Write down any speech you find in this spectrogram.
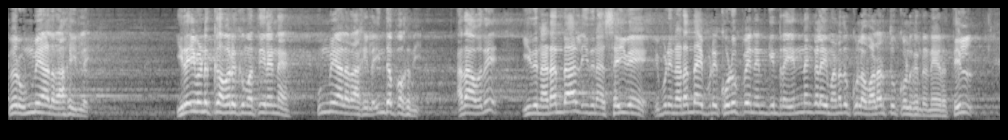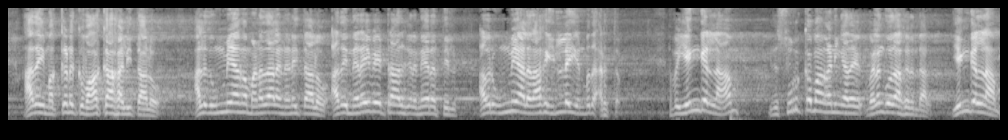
இவர் உண்மையாளராக இல்லை. இறைவனுக்கு அவருக்கு மத்தியில் என்ன? உண்மையாளராக இல்லை. இந்த பகுதி. அதாவது இது நடந்தால் இது நான் செய்வேன் இப்படி நடந்தால் இப்படி கொடுப்பேன் என்கின்ற எண்ணங்களை மனதுக்குள்ள வளர்த்து கொள்கின்ற நேரத்தில் அதை மக்களுக்கு வாக்காக அளித்தாலோ அல்லது உண்மையாக மனதால் நினைத்தாலோ அதை நிறைவேற்றாகிற நேரத்தில் அவர் உண்மையாளராக இல்லை என்பது அர்த்தம். அப்போ எங்கெல்லாம் இது சுருக்கமாக நீங்கள் அதை விளங்குவதாக இருந்தால் எங்கெல்லாம்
